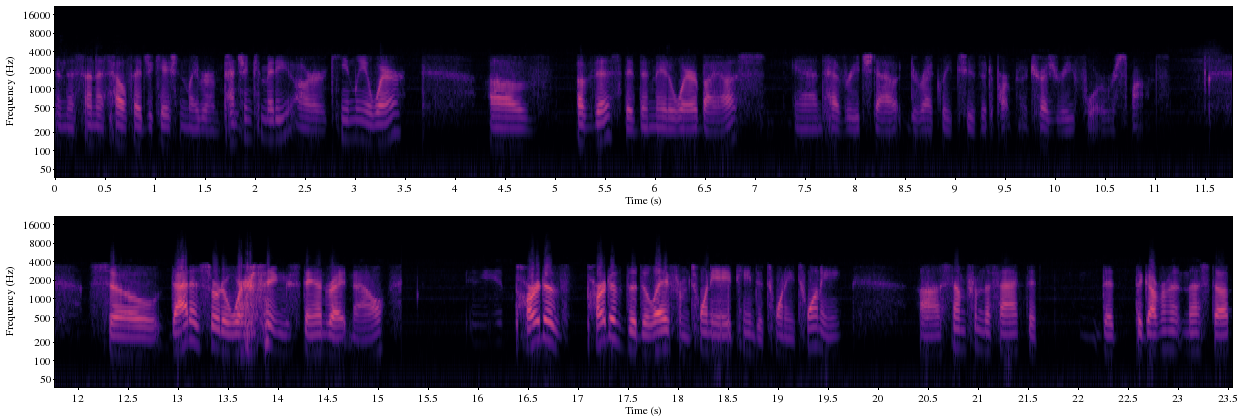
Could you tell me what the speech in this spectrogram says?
and the Senate Health, Education, Labor, and Pension Committee are keenly aware of of this. They've been made aware by us and have reached out directly to the Department of Treasury for a response. So that is sort of where things stand right now. Part of part of the delay from 2018 to 2020 uh, stemmed from the fact that that the government messed up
